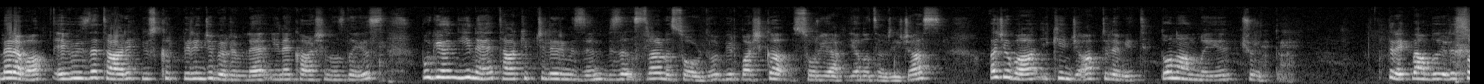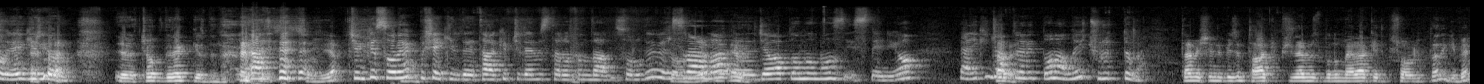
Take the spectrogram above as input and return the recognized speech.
Merhaba, Evimizde Tarih 141. bölümle yine karşınızdayız. Bugün yine takipçilerimizin bize ısrarla sorduğu bir başka soruya yanıt arayacağız. Acaba 2. Abdülhamit donanmayı çürüttü mü? Direkt ben böyle soruya giriyorum. Evet çok direkt girdin Yani- soruya. Çünkü soru hep bu şekilde takipçilerimiz tarafından soruluyor ve Soruluyor, ısrarla evet. e, cevaplamamız isteniyor. Yani 2. Tabii. Abdülhamit donanmayı çürüttü mü? Tabii şimdi bizim takipçilerimiz bunu merak edip sordukları gibi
